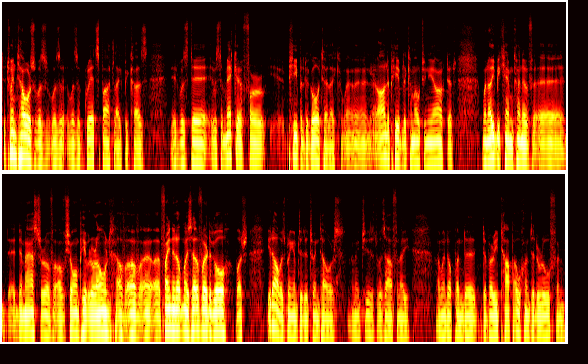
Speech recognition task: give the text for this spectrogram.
the Twin Towers was was a, was a great spot, like because it was the it was the mecca for people to go to, like all the people that come out to New York that when I became kind of uh, the master of, of showing people around, of, of uh, finding out myself where to go, but you'd always bring them to the Twin Towers. And I Jesus, it was and I, I went up on the, the very top out onto the roof and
